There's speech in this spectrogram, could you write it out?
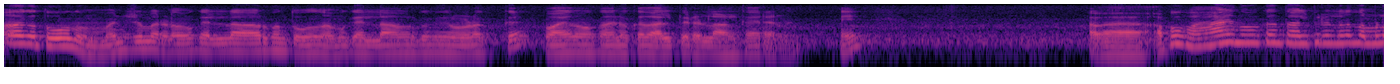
അതൊക്കെ തോന്നും. മനുഷ്യന്മാരാണ്. നമുക്ക് എല്ലാവർക്കും തോന്നും. നമുക്ക് എല്ലാവർക്കും ഇതിനോടൊക്കെ വായ നോക്കാനൊക്കെ താല്പര്യമുള്ള ആൾക്കാരാണ്. ഏ? അപ്പോൾ വായ നോക്കാൻ താല്പര്യമുള്ളത് നമ്മൾ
